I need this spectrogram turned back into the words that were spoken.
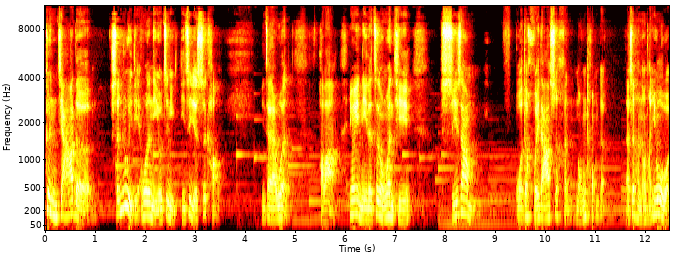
更加的深入一点，或者你有自己你自己的思考，你再来问，好吧？因为你的这种问题，实际上我的回答是很笼统的。还是很笼统，因为我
